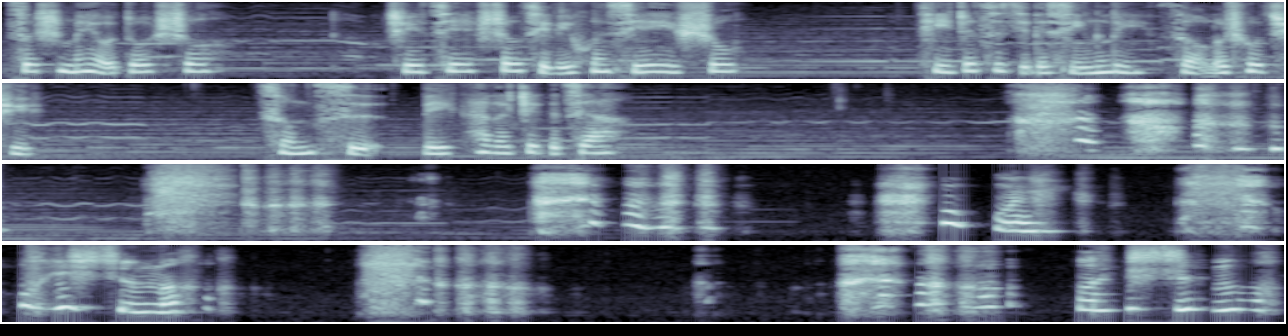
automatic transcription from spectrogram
则是没有多说，直接收起离婚协议书，提着自己的行李走了出去，从此离开了这个家。为 为什么？为什么？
